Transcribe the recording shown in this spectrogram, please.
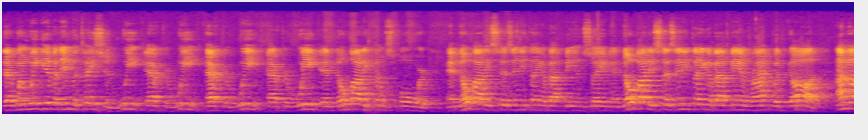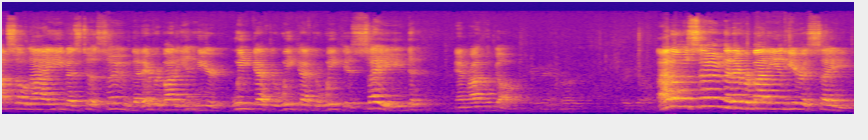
that when we give an invitation week after week after week after week and nobody comes forward and nobody says anything about being saved and nobody says anything about being right with God, I'm not so naive as to assume that everybody in here week after week after week is saved and right with God. I don't assume that everybody in here is saved.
